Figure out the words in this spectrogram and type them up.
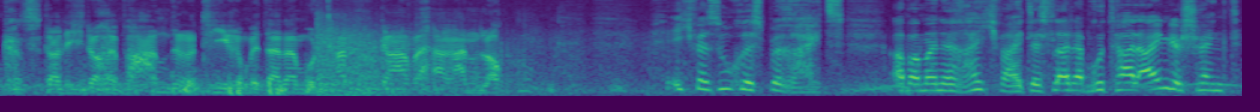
Kannst du da nicht noch ein paar andere Tiere mit deiner Mutantengabe heranlocken? Ich versuche es bereits, aber meine Reichweite ist leider brutal eingeschränkt.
